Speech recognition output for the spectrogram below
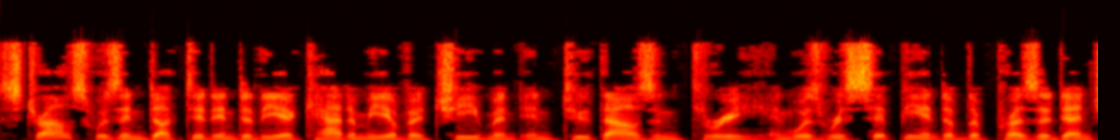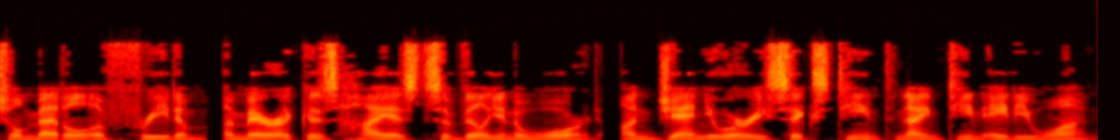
Strauss was inducted into the Academy of Achievement in 2003 and was recipient of the Presidential Medal of Freedom, America's highest civilian award, on January 16, 1981.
